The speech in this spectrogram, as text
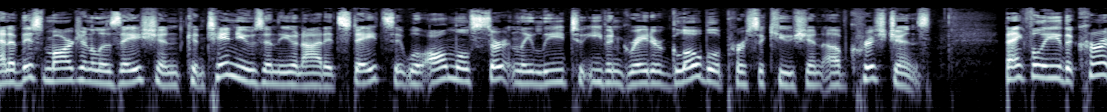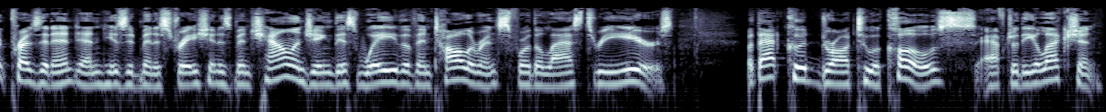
And if this marginalization continues in the United States, it will almost certainly lead to even greater global persecution of Christians. Thankfully, the current president and his administration has been challenging this wave of intolerance for the last three years but that could draw to a close after the election.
